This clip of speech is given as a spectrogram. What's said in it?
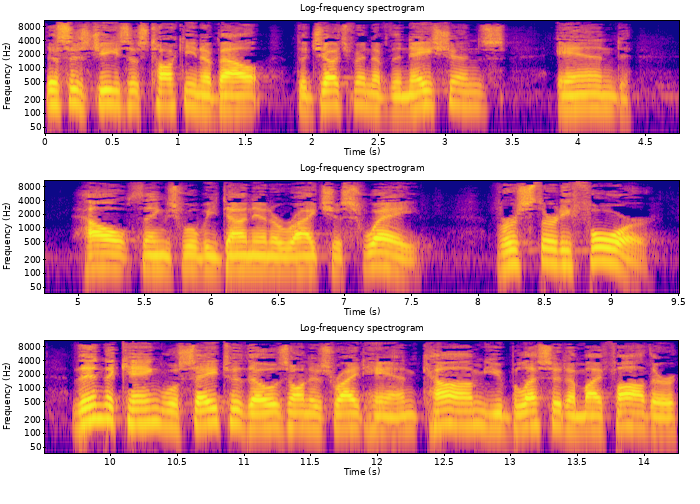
This is Jesus talking about the judgment of the nations and how things will be done in a righteous way. Verse 34. Then the king will say to those on his right hand, Come, you blessed of my father,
